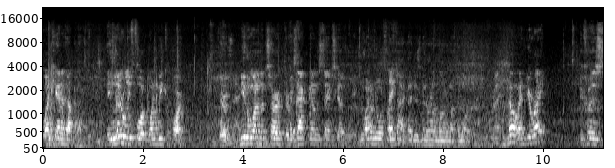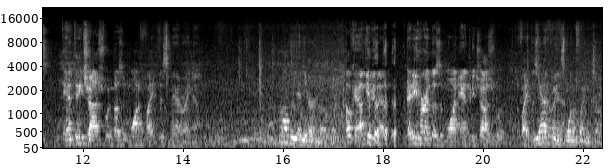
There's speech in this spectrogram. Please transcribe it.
Why can't it happen next? They literally fought one week apart. They're, neither one of them's hurt. They're exactly on the same schedule. No, I don't know it for a fact. I've just been around long enough to know it. No, and you're right. Because Anthony Joshua doesn't want to fight this man right now. Probably Eddie Hearn, but okay. Okay, I'll give you that. Eddie Hearn doesn't want Anthony Joshua to fight this The man right athletes now. want to fight each other.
